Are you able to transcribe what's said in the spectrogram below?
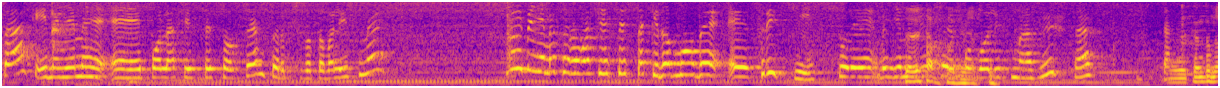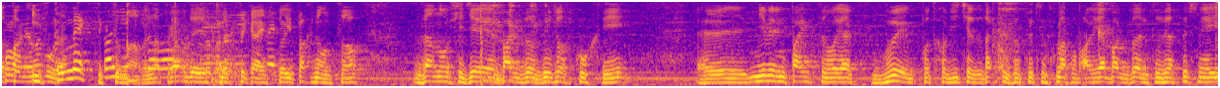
tak. I będziemy e, polać jeszcze sosem, który przygotowaliśmy. No i będziemy serwować jeszcze takie domowe e, frytki, które będziemy E, już tam są e, ziemniaczki. powoli smażyć, tak? Tak. Ten do No to na istny. Meksyk tu mamy, naprawdę jest meksykańsko i pachnąco. Za mną się dzieje bardzo dużo w kuchni. E, Nie wiem Państwo, jak Wy podchodzicie do tak egzotycznych smaków, ale ja bardzo entuzjastycznie i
